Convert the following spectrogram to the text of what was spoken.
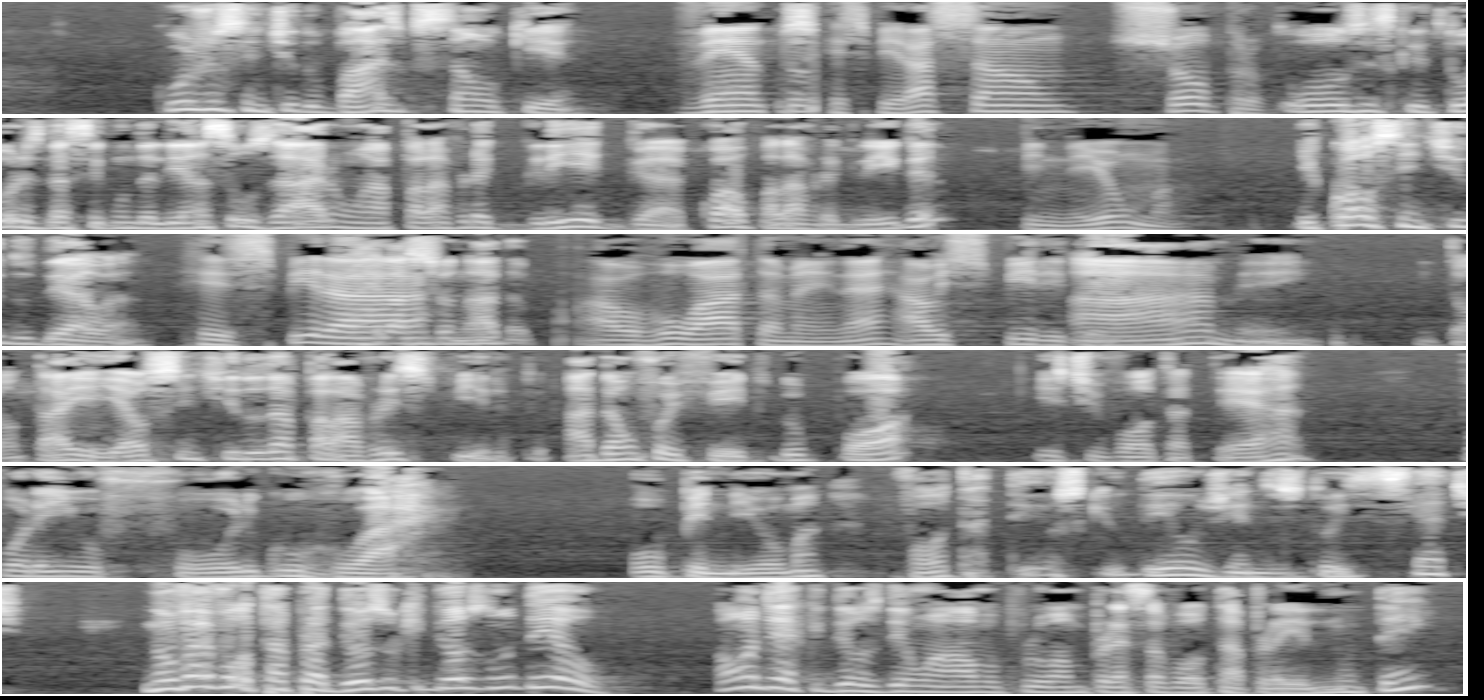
Cujo sentido básico são o quê? Vento, respiração, sopro, Os escritores da segunda aliança usaram a palavra grega. Qual palavra grega? pneuma, E qual o sentido dela? respirar, Relacionada ao ruá também, né? Ao espírito. Amém. Então tá aí, é o sentido da palavra espírito. Adão foi feito do pó, este volta à terra, porém o fôlego, ruar, ou pneuma, volta a Deus que o deu, Gênesis 2 e 7. Não vai voltar para Deus o que Deus não deu. Onde é que Deus deu uma alma para o homem para essa voltar para ele? Não tem.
